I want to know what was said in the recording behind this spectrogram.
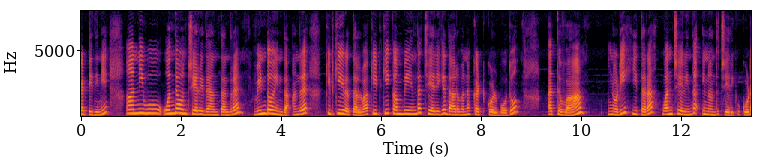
ಕಟ್ಟಿದ್ದೀನಿ. ನೀವು ಒಂದೇ ಒಂದು ಚೇರ್ ಇದೆ ಅಂತಂದರೆ ವಿಂಡೋಯಿಂದ ಅಂದರೆ ಕಿಟಕಿ ಇರುತ್ತಲ್ವ ಕಿಟಕಿ ಕಂಬಿಯಿಂದ ಚೇರಿಗೆ ದಾರವನ್ನು ಕಟ್ಕೊಳ್ಬೋದು. ಅಥವಾ ನೋಡಿ, ಈ ಥರ ಒಂದು ಚೇರಿಂದ ಇನ್ನೊಂದು ಚೇರಿಗೂ ಕೂಡ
